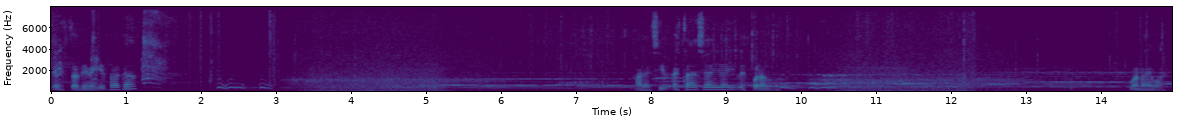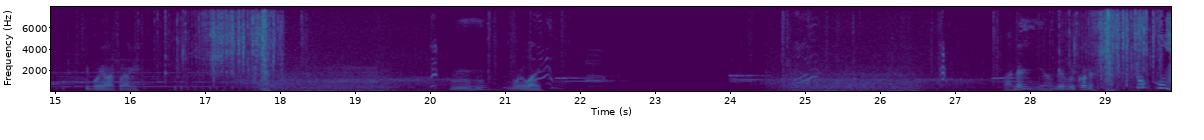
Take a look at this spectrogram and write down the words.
Esta tiene que ir para acá. Vale, si esta desea ir ahí es por algo. Bueno, da igual. Sí puedo llegar por aquí. Ujú, muy guay. Vale, ¿y a dónde voy con él? ¡Oh, uf!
